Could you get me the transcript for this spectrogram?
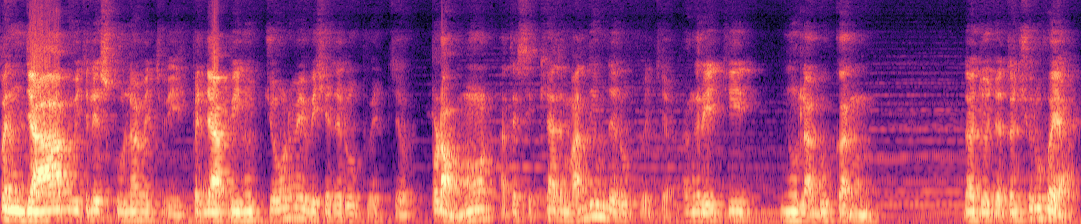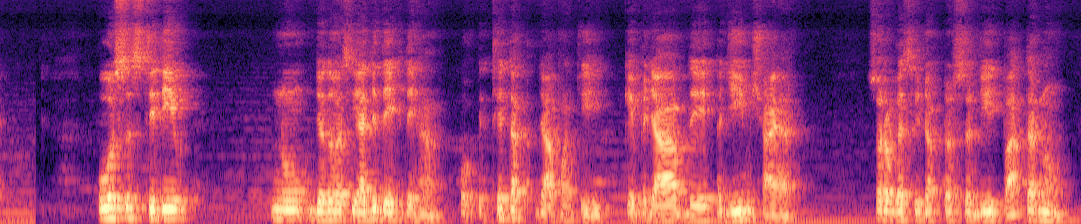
ਪੰਜਾਬ ਵਿਚਲੇ ਸਕੂਲਾਂ ਵਿੱਚ ਵੀ ਪੰਜਾਬੀ ਨੂੰ 94ਵੇਂ ਵਿਸ਼ੇ ਦੇ ਰੂਪ ਵਿੱਚ ਪੜ੍ਹਾਉਣ ਅਤੇ ਸਿੱਖਿਆ ਦੇ ਮਾਧਿਅਮ ਦੇ ਰੂਪ ਵਿੱਚ ਅੰਗਰੇਜ਼ੀ ਨੂੰ ਲਾਗੂ ਕਰਨ ਦਾ ਜੋ ਯਤਨ ਸ਼ੁਰੂ ਹੋਇਆ, ਉਸ ਸਥਿਤੀ ਨੂੰ ਜਦੋਂ ਅਸੀਂ ਅੱਜ ਦੇਖਦੇ ਹਾਂ, ਉਹ ਇੱਥੇ ਤੱਕ ਜਾ ਪਹੁੰਚੀ ਕਿ ਪੰਜਾਬ ਦੇ ਅਜੀਮ ਸ਼ਾਇਰ ਸਰਵਗਸੀ ਡਾਕਟਰ ਸਰਜੀਤ ਪਾਤਰ ਨੂੰ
